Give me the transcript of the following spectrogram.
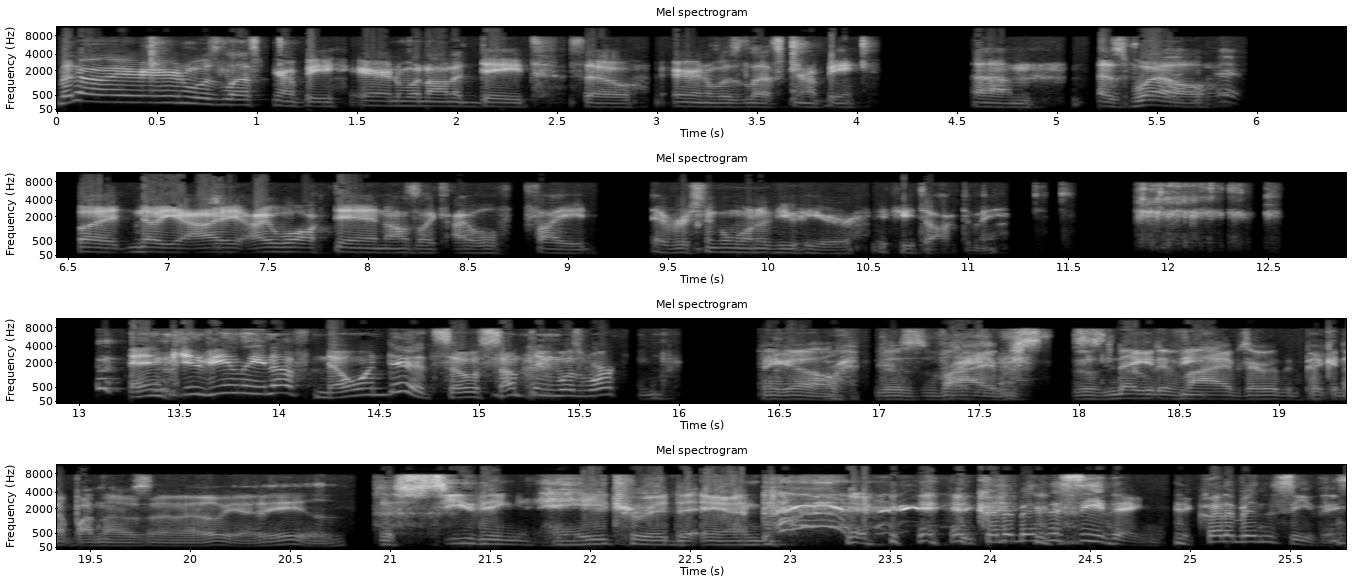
but no, Aaron was less grumpy. Aaron went on a date, so Aaron was less grumpy um, as well. But no, yeah, I, I walked in. I was like, I will fight every single one of you here if you talk to me. and conveniently enough, no one did. So something was working. There you go. Those vibes, those negative vibes. They're really picking up on those. And, oh yeah, ew. The seething hatred and it could have been the seething. It could have been the seething.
